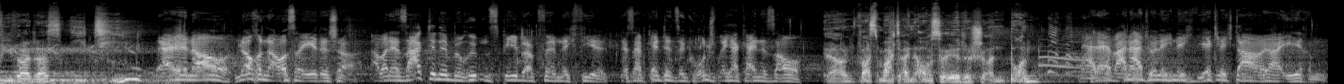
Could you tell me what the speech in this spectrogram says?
Wie war das? E.T.? Ja, genau. Noch ein Außerirdischer. Aber der sagt in dem berühmten Spielberg-Film nicht viel. Deshalb kennt den Synchronsprecher keine Sau. Ja, und was macht ein Außerirdischer in Bonn? Na, der war natürlich nicht wirklich da, euer Ehren.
